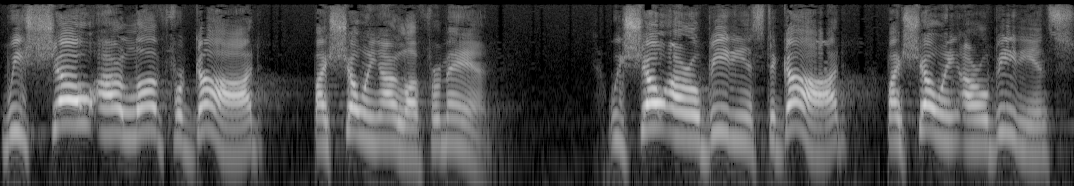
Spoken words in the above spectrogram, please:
we show our love for God by showing our love for man. We show our obedience to God by showing our obedience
